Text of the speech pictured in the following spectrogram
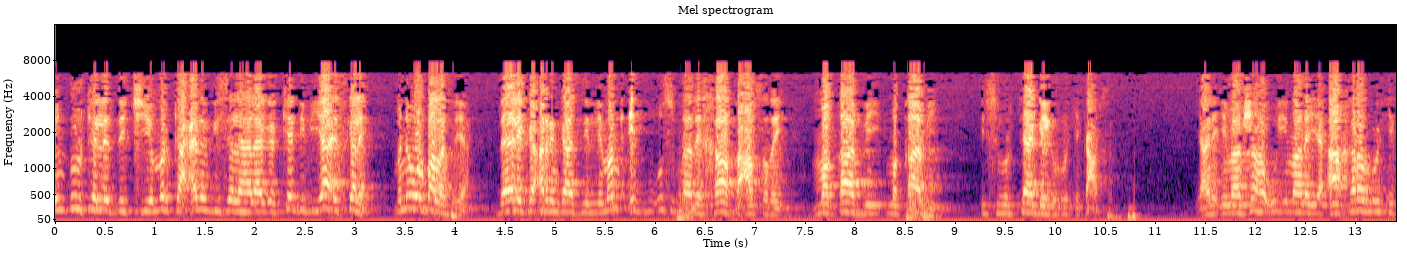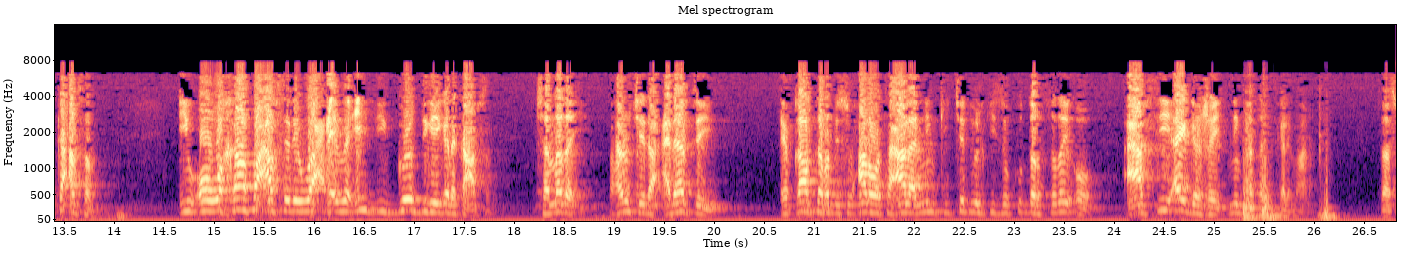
In dhulka la dejiyo marka cadowgiisa la halaago kadib yaa iska leh ma nin walbaa la siiya daalika arrinkaasi liman cid buu u sugnaaday khaafa cabsaday. Maqaabi maqaami is-hortaagayga ruuxii ka cabsaday yani imaanshaha uu imaanaya aakhara ruuxii ka cabsada oo wakhaafa cabsaday waa waciidii goodigaygana ka cabsaday jannada iyo waxaan u jeedaa cadaabta iyo ciqaabta rabbi subxaana wa tacaala ninkii jadwalkiisa ku darsaday oo cabsii ay gashay ninkaasa iskale maana saas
